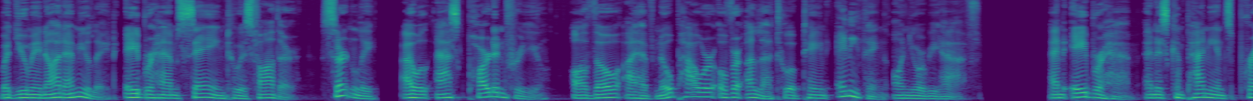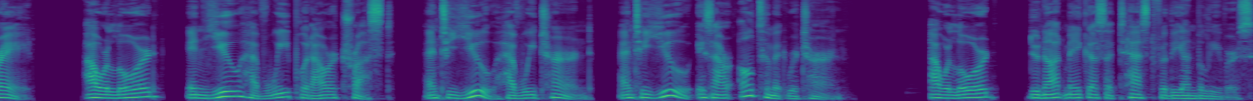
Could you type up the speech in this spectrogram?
But you may not emulate Abraham's saying to his father, Certainly, I will ask pardon for you, although I have no power over Allah to obtain anything on your behalf. And Abraham and his companions prayed, Our Lord, in you have we put our trust, and to you have we turned, and to you is our ultimate return. Our Lord, do not make us a test for the unbelievers,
